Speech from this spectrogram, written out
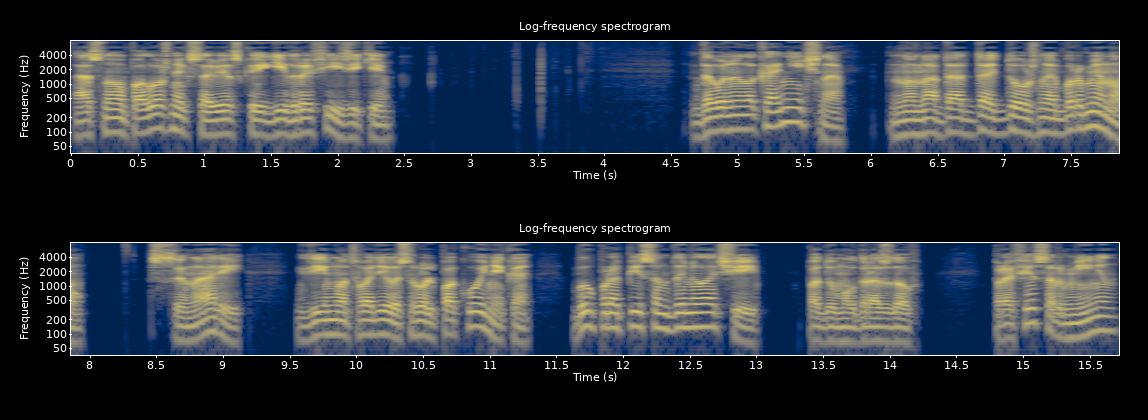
основоположник советской гидрофизики». Довольно лаконично, но надо отдать должное Бармину. Сценарий, где ему отводилась роль покойника, был прописан до мелочей, подумал Дроздов. Профессор Минин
